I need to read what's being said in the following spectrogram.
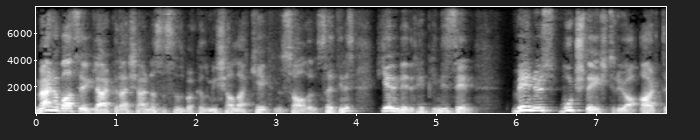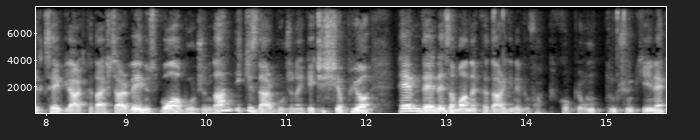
Merhaba sevgili arkadaşlar nasılsınız bakalım inşallah keyfiniz, sağlığınız, sıhhatiniz yerindedir hepinizin. Venüs burç değiştiriyor artık sevgili arkadaşlar. Venüs Boğa burcundan İkizler burcuna geçiş yapıyor. Hem de ne zamana kadar yine bir ufak bir kopya unuttum çünkü yine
